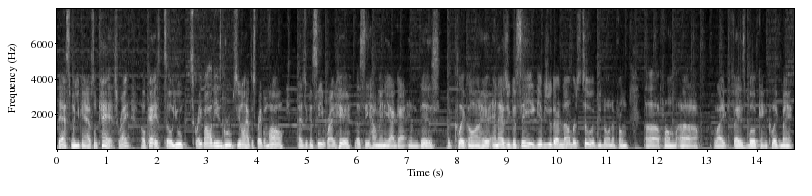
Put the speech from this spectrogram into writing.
that's when you can have some cash, right? Okay, so you scrape all these groups. You don't have to scrape them all. As you can see right here, let's see how many I got in this. We'll click on here, and as you can see, it gives you their numbers too if you're doing it from uh, from uh, like Facebook and ClickBank.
